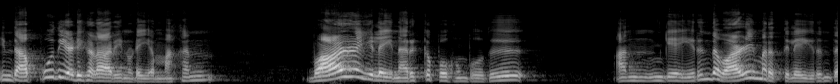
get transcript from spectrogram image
இந்த அப்பூதி அடிகளாரினுடைய மகன் வாழை இலை நறுக்கப் போகும்போது அங்கே இருந்த வாழை மரத்திலே இருந்த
